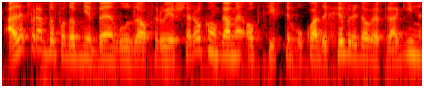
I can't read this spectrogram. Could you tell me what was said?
ale prawdopodobnie BMW zaoferuje szeroką gamę opcji, w tym układy hybrydowe plug-in.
